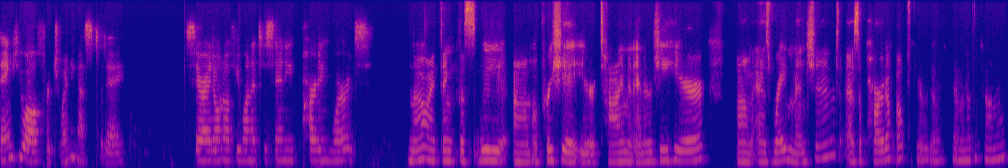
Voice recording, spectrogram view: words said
Thank you all for joining us today. Sarah, I don't know if you wanted to say any parting words. No, I think this, we um appreciate your time and energy here. Um, as Ray mentioned, as a part of, oh, here we go, We have another comment.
